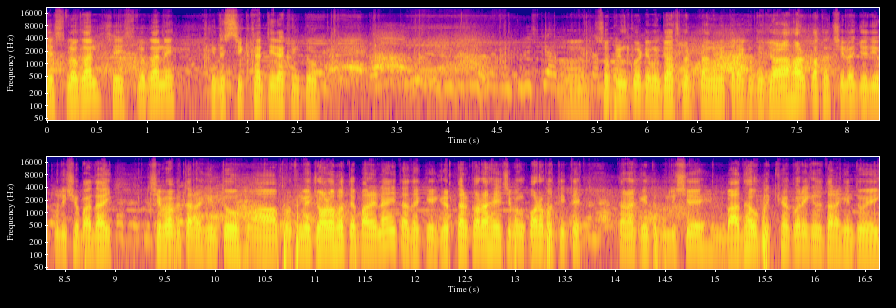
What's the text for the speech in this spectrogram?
যে স্লোগান, সেই স্লোগানে কিন্তু শিক্ষার্থীরা কিন্তু সুপ্রিম কোর্ট এবং জজ কোর্ট প্রাঙ্গণে তারা কিন্তু জড়ো হওয়ার কথা ছিল, যদিও পুলিশে বাধায় সেভাবে তারা কিন্তু প্রথমে জড়ো হতে পারে নাই। তাদেরকে গ্রেপ্তার করা হয়েছে এবং পরবর্তীতে তারা কিন্তু পুলিশে বাধা উপেক্ষা করে কিন্তু তারা কিন্তু এই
